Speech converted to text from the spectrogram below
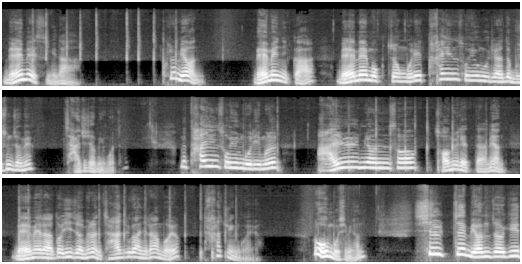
매매했습니다. 그러면 매매니까 매매 목적물이 타인 소유물이라도 무슨 점이에요? 자주점인 거죠. 근데 타인 소유물임을 알면서 점유했다면 매매라도 이 점유는 자주가 아니라 뭐예요? 타주인 거예요. 그럼 5번 보시면 실제 면적이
